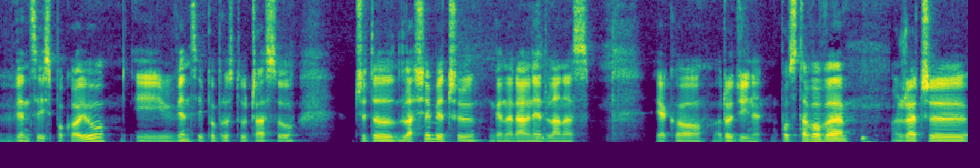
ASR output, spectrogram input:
więcej spokoju i więcej po prostu czasu, czy to dla siebie, czy generalnie dla nas jako rodziny. Podstawowe rzeczy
